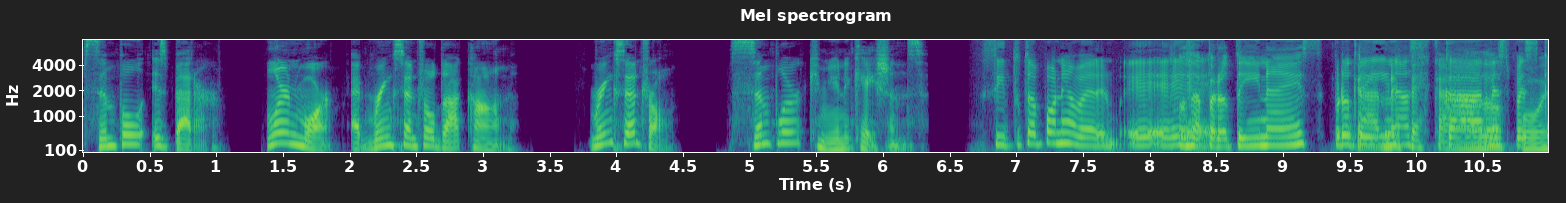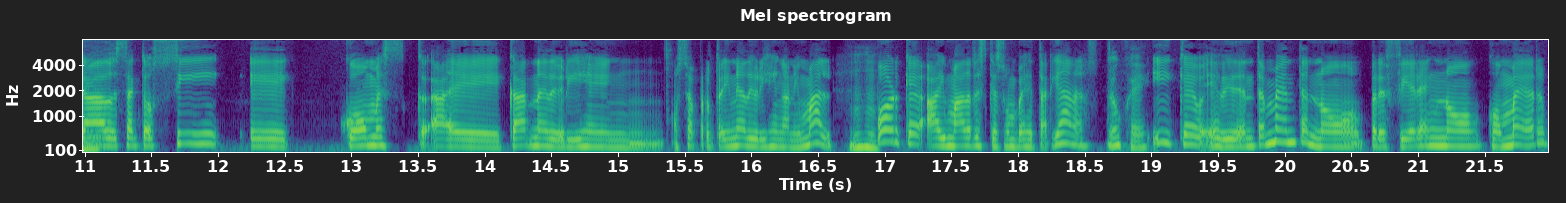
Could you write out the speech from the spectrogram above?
simple is better. Learn more at ringcentral.com. RingCentral. Simpler communications. Si tú te pones a ver... eh, O sea, proteína es proteínas, carne, pescado, carnes, pescado, exacto. Si eh, comes eh, carne de origen, o sea, proteína de origen animal, porque hay madres que son vegetarianas y que evidentemente no prefieren no comer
